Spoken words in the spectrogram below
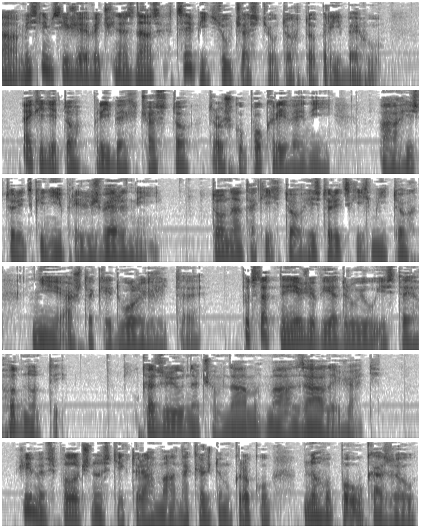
A myslím si, že väčšina z nás chce byť súčasťou tohto príbehu. Aj keď je to príbeh často trošku pokrivený a historicky nie príliš verný, to na takýchto historických mýtoch nie je až také dôležité. Podstatné je, že vyjadrujú isté hodnoty. Ukazujú, na čom nám má záležať. Žijeme v spoločnosti, ktorá má na každom kroku mnoho poukazov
